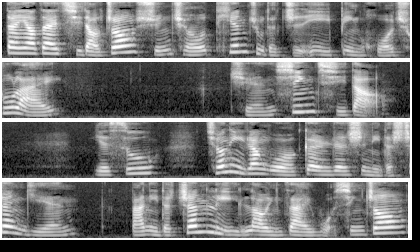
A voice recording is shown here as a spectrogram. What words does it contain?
但要在祈祷中寻求天主的旨意，并活出来。全心祈祷，耶稣，求你让我更认识你的圣言，把你的真理烙印在我心中，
